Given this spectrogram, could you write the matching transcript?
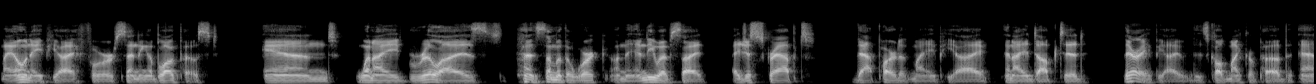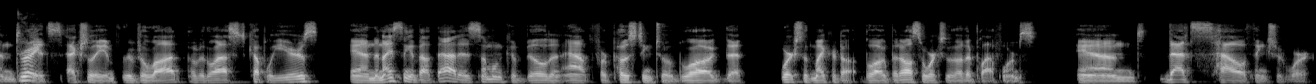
my own API for sending a blog post. And when I realized some of the work on the indie website, I just scrapped that part of my API and I adopted their API. It's called Micropub, and right. it's actually improved a lot over the last couple of years. And the nice thing about that is someone could build an app for posting to a blog that works with Micro.blog, but also works with other platforms. And that's how things should work.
